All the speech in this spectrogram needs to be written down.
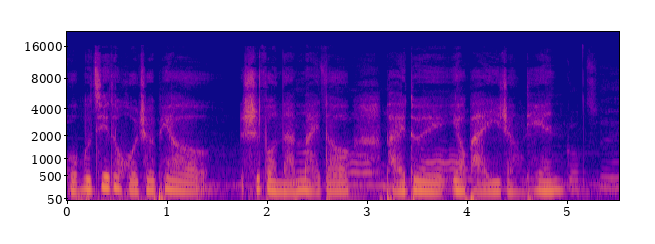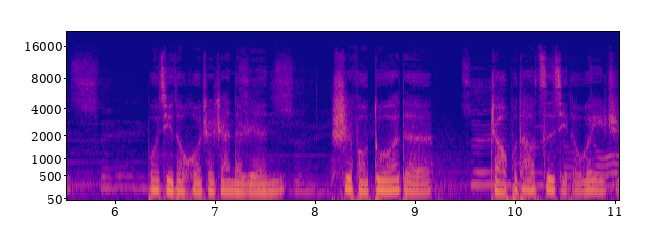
我不记得火车票是否难买到，排队要排一整天。不记得火车站的人是否多的找不到自己的位置。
